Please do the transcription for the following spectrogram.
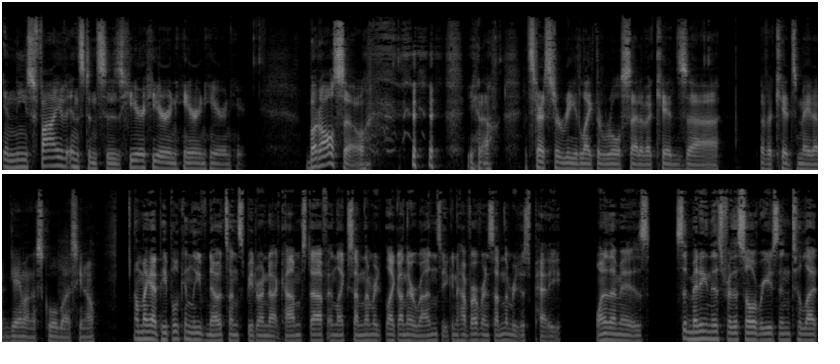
in these five instances here, here, and here, and here, and here. But also, you know, it starts to read like the rule set of a kid's uh, of a kid's made up game on the school bus. You know, Oh my god, people can leave notes on speedrun.com stuff, and like some of them are like on their runs, you can hover over, and some of them are just petty. One of them is submitting this for the sole reason to let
